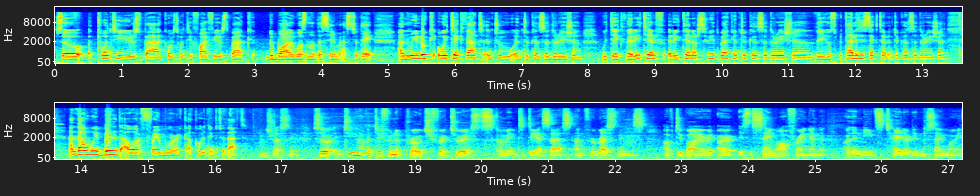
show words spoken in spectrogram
So 20 years back or 25 years back, Dubai was not the same as today, and we look, we take that into into consideration. We take the retail retailers' feedback into consideration, the hospitality sector into consideration, and then we build our framework according to that. Interesting. So, do you have a different approach for tourists coming to DSS and for residents of Dubai, or, or is the same offering and are the needs tailored in the same way?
